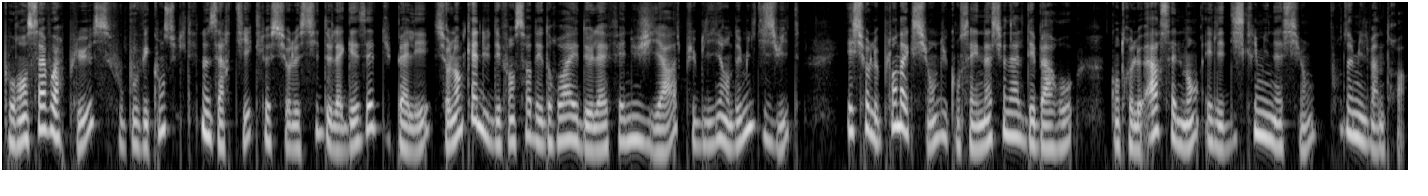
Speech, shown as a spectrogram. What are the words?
Pour en savoir plus, vous pouvez consulter nos articles sur le site de la Gazette du Palais, sur l'enquête du défenseur des droits et de la FNUJA, publiée en 2018, et sur le plan d'action du Conseil national des barreaux contre le harcèlement et les discriminations pour 2023.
